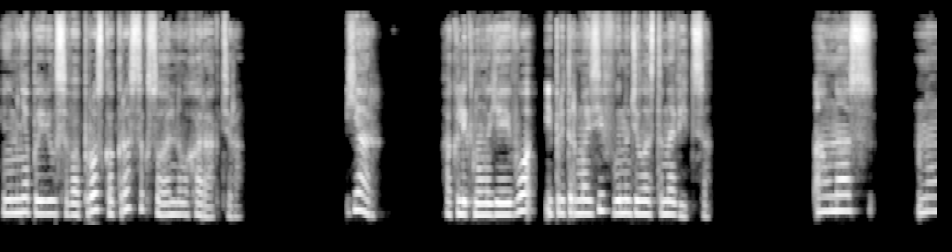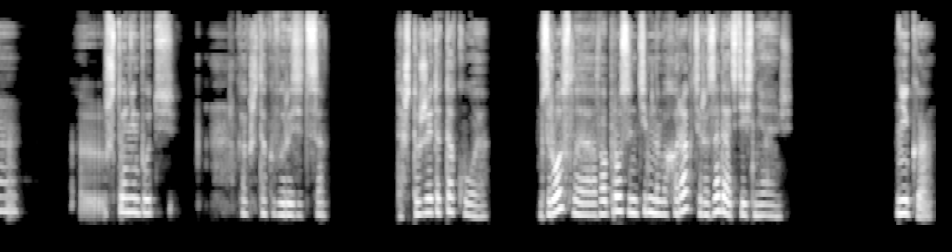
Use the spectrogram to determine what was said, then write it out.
И у меня появился вопрос как раз сексуального характера. «Яр, Окликнула я его и, притормозив, вынудила остановиться. «А у нас, ну, э, что-нибудь... Как же так выразиться? Да что же это такое? Взрослая, а вопрос интимного характера задать стесняюсь». «Ника,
